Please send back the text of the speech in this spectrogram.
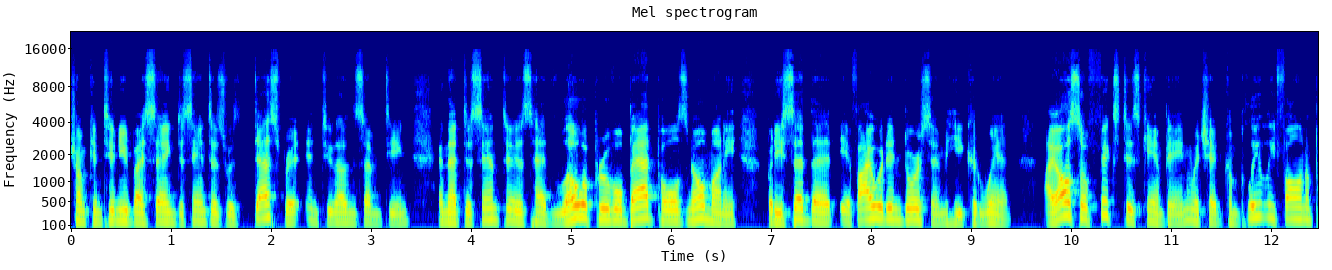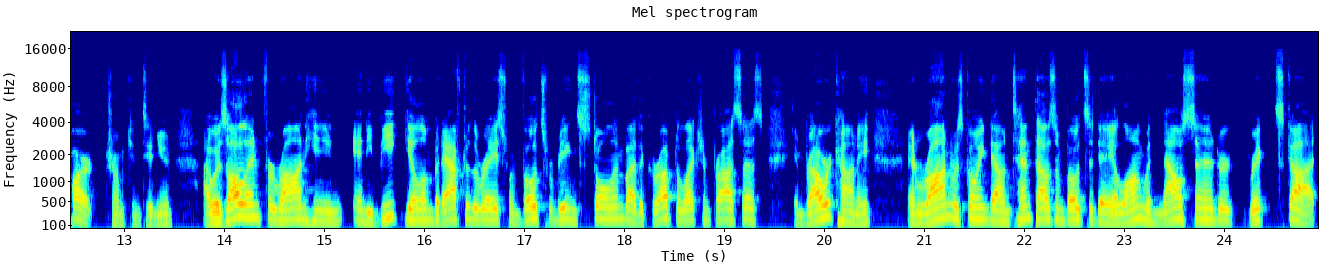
Trump continued by saying DeSantis was desperate in 2017 and that DeSantis had low approval, bad polls, no money, but he said that if I would endorse him, he could win. I also fixed his campaign, which had completely fallen apart, Trump continued. I was all in for Ron, he, and he beat Gillum, but after the race, when votes were being stolen by the corrupt election process in Broward County, and Ron was going down 10,000 votes a day, along with now Senator Rick Scott,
